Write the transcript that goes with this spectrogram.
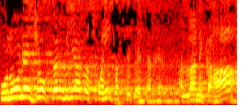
انہوں نے جو کر دیا، بس وہی سب سے بہتر ہے۔ اللہ نے کہا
